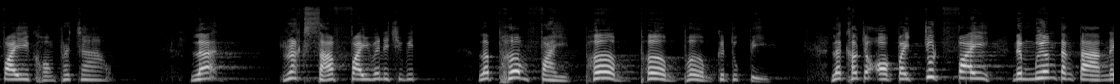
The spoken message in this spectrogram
ไฟของพระเจ้า และรักษาไฟไว้ในชีวิต และเพิ่มไฟเพิ่มเพิ่มเพิ่มขึ้นทุกปีและเขาจะออกไปจุดไฟในเมืองต่างๆ ใน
